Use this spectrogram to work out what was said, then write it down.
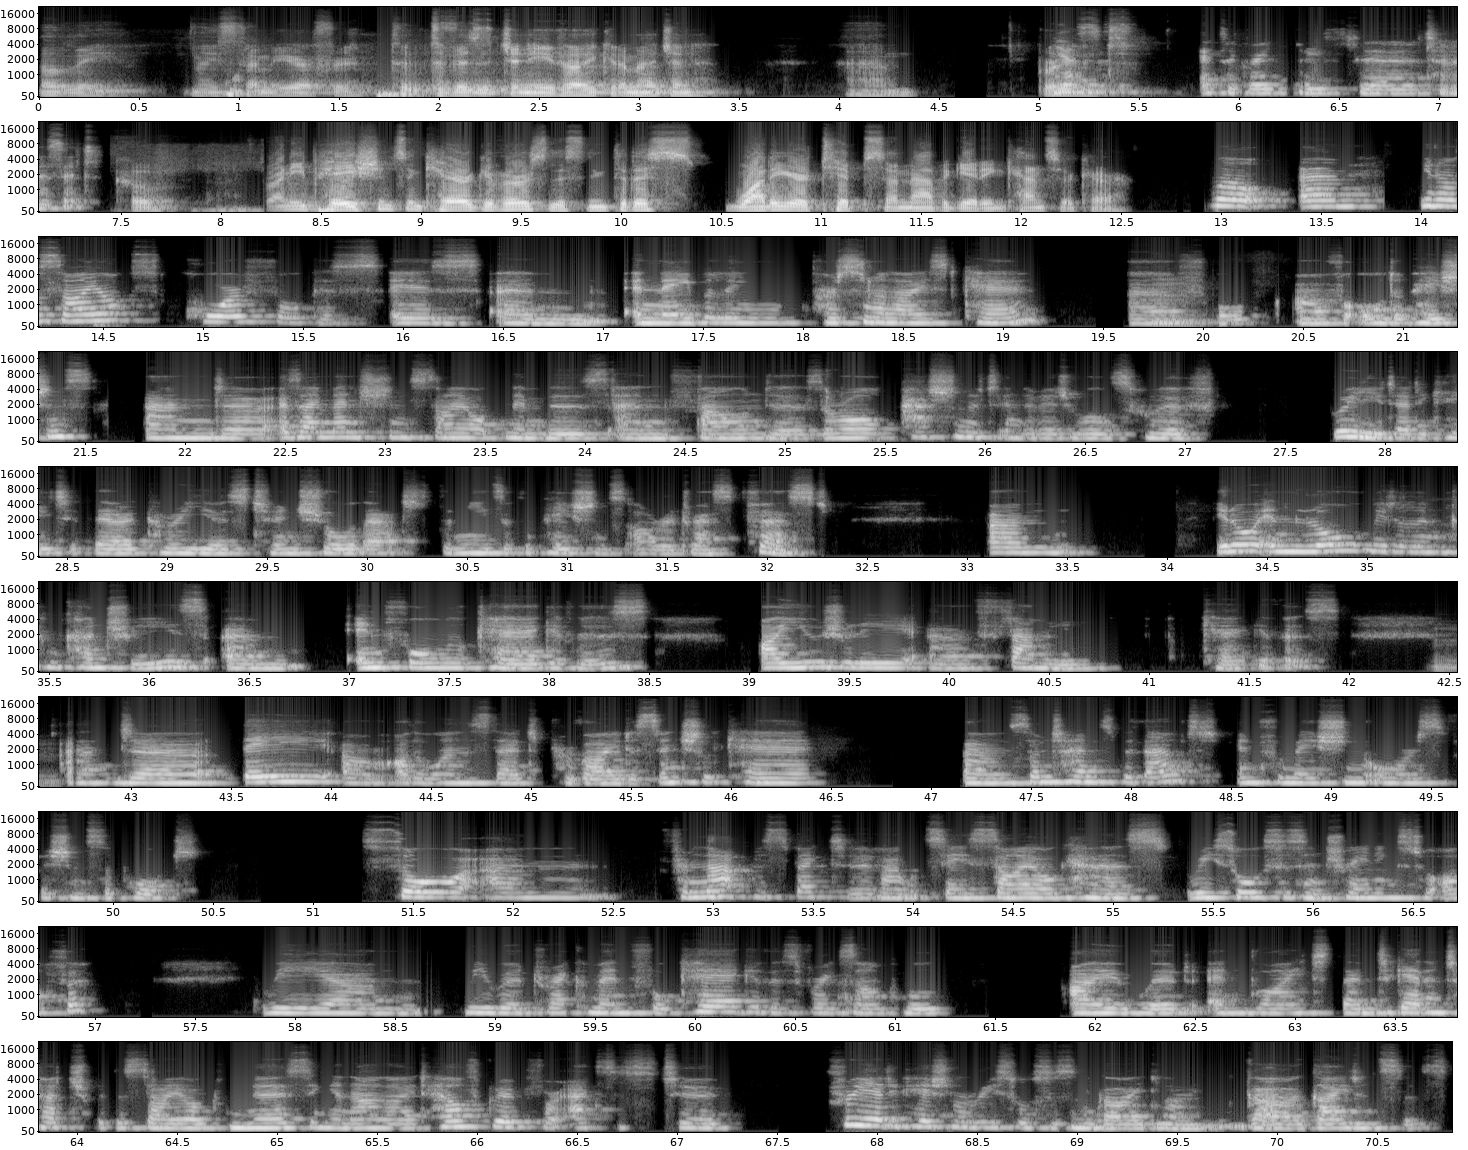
Lovely. Nice time of year for to, to visit Geneva, I can imagine. Um, brilliant. Yes, it's a great place to, to visit. Cool. For any patients and caregivers listening to this, what are your tips on navigating cancer care? Well, um, you know, SIOG's core focus is um, enabling personalized care uh, mm. for, uh, for older patients. And uh, as I mentioned, SIOG members and founders are all passionate individuals who have really dedicated their careers to ensure that the needs of the patients are addressed first. Um, you know, in low middle income countries, um, informal caregivers are usually uh, family caregivers. Mm. And uh, they um, are the ones that provide essential care, um, sometimes without information or sufficient support. So, um, from that perspective, I would say SIOG has resources and trainings to offer. We, um, we would recommend for caregivers, for example, I would invite them to get in touch with the SIOG Nursing and Allied Health Group for access to free educational resources and guideline gu- guidances.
